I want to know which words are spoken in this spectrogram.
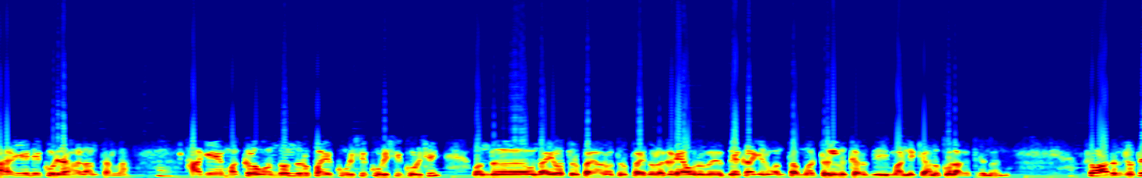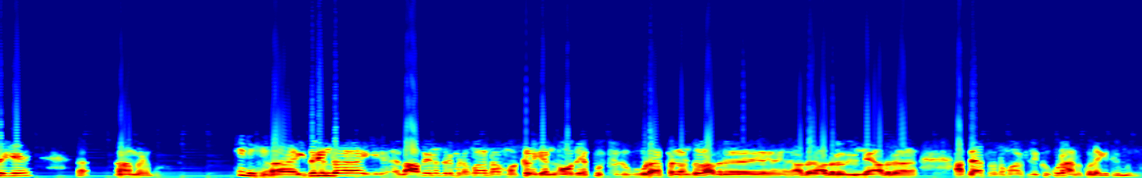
ಹರಿಯ ನೀರು ಕುಡಿದ್ರೆ ಹಳ್ಳ ಅಂತಾರಲ್ಲ? ಹಾಗೆ ಮಕ್ಕಳು ಒಂದೊಂದು ರೂಪಾಯಿ ಕೂಡಿಸಿ ಕೂಡಿಸಿ ಕೂಡಿಸಿ ಒಂದು ಒಂದು ಐವತ್ತು ರೂಪಾಯಿ ಅರವತ್ತು ರೂಪಾಯಿದೊಳಗಡೆ ಅವರು ಬೇಕಾಗಿರುವಂತ ಮಟೀರಿಯಲ್ ಖರೀದಿ ಮಾಡ್ಲಿಕ್ಕೆ ಅನುಕೂಲ ಆಗುತ್ತೆ ರೀ ಮೇಡಮ್ ಸೊ ಅದ್ರ ಜೊತೆಗೆ ಹಾ ಮೇಡಮ್ ಇದರಿಂದ ಲಾಭ ಏನಂದ್ರೆ ಮೇಡಮ್ ನಾವು ಮಕ್ಕಳಿಗೆ ನವೋದಯ ಪುಸ್ತಕ ಕೂಡ ತಗೊಂಡು ಅದರ ಅದ- ಅದರ ವಿನ್ಯ ಅದರ ಅಭ್ಯಾಸವನ್ನು ಮಾಡಿಸ್ಲಿಕ್ಕೂ ಕೂಡ ಅನುಕೂಲ ಆಗೈತ್ರಿ ಮೇಡಮ್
